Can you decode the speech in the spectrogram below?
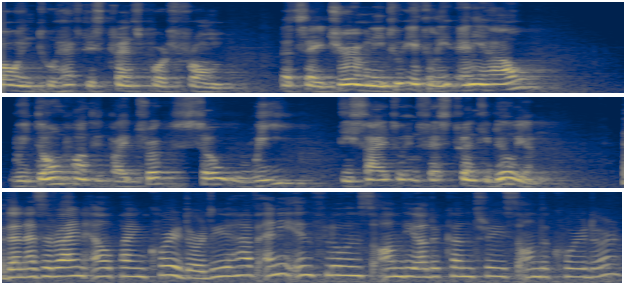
going to have this transport from, let's say, Germany to Italy anyhow. We don't want it by truck, so we decide to invest 20 billion. But then as a Rhine-Alpine corridor, do you have any influence on the other countries on the corridor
